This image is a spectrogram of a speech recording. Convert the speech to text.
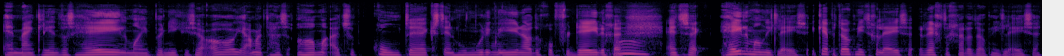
En mijn cliënt was helemaal in paniek. Die zei, oh ja, maar het is allemaal uit zijn context. En hoe moet ik me hier nou nog op verdedigen? Mm. En toen zei ik, helemaal niet lezen. Ik heb het ook niet gelezen. Rechter gaat het ook niet lezen.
